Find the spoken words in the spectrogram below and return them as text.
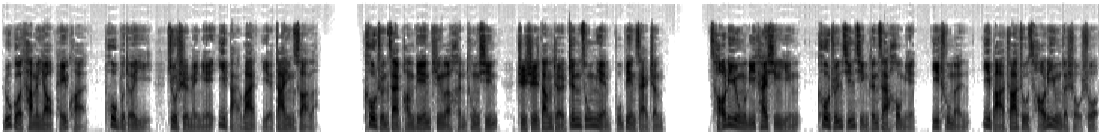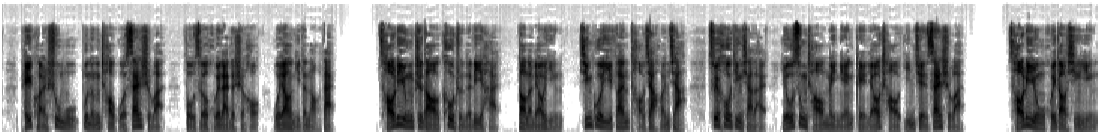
如果他们要赔款，迫不得已。”就是每年一百万也答应算了。寇准在旁边听了很痛心，只是当着真宗面不便再争。曹利用离开行营，寇准紧紧跟在后面。一出门，一把抓住曹利用的手，说：“赔款数目不能超过三十万，否则回来的时候我要你的脑袋。”曹利用知道寇准的厉害，到了辽营，经过一番讨价还价，最后定下来，由宋朝每年给辽朝银券三十万。曹利用回到行营，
